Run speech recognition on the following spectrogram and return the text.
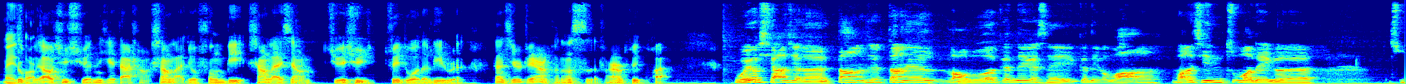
没错就不，要去学那些大厂上来就封闭，上来想攫取最多的利润，但其实这样可能死的反而最快。我又想起了当就当年老罗跟那个谁跟那个王王鑫做那个就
